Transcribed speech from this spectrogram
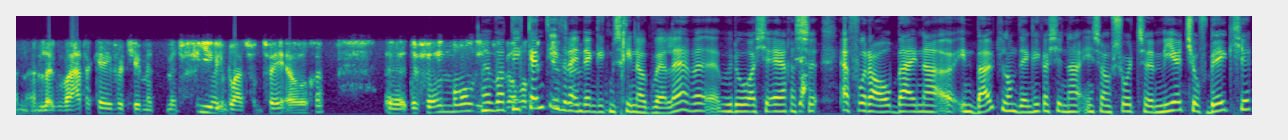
een, een leuk waterkevertje met, met vier in plaats van twee ogen. Eh, de veenmol. Die wat, die wat kent iedereen denk ik misschien ook wel. Hè? We- Ik bedoel, als je ergens, eh, en vooral bijna eh, in het buitenland denk ik, als je naar, in zo'n soort meertje of beekje,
